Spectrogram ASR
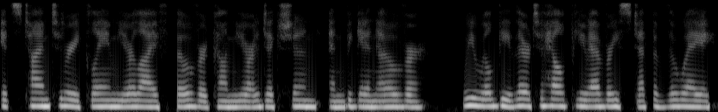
It's time to reclaim your life, overcome your addiction, and begin over. We will be there to help you every step of the way.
